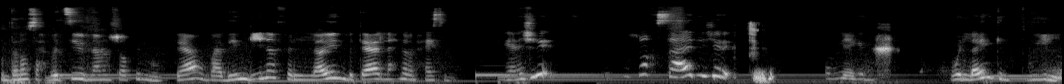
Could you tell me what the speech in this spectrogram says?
كنت أنا وصاحبتي وبنعمل shopping وبتاع وبعدين جينا في ال line بتاع ان إحنا بنحاسب. يعني شرقت. شخص عادي شرقت. طبيعي جدا. وال line كان طويل.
